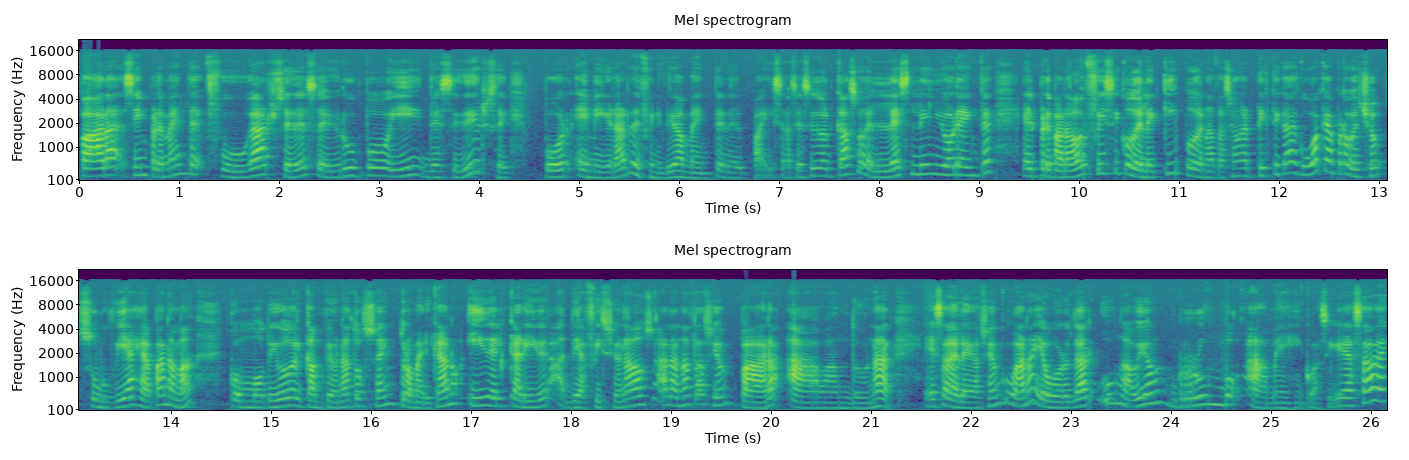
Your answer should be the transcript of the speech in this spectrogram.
para simplemente fugarse de ese grupo y decidirse emigrar definitivamente del país. Así ha sido el caso de Leslie Llorente, el preparador físico del equipo de natación artística de Cuba, que aprovechó su viaje a Panamá con motivo del Campeonato Centroamericano y del Caribe de aficionados a la natación para abandonar esa delegación cubana y abordar un avión rumbo a México. Así que ya saben,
